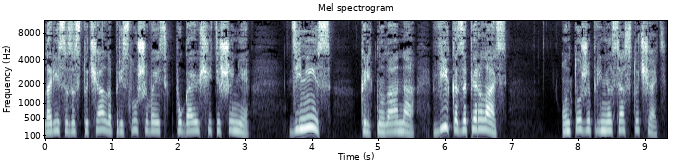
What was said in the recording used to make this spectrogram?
Лариса застучала, прислушиваясь к пугающей тишине. «Денис!» — крикнула она. «Вика заперлась!» Он тоже принялся стучать.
